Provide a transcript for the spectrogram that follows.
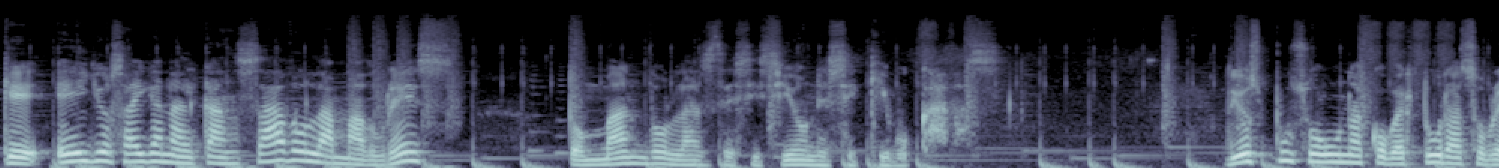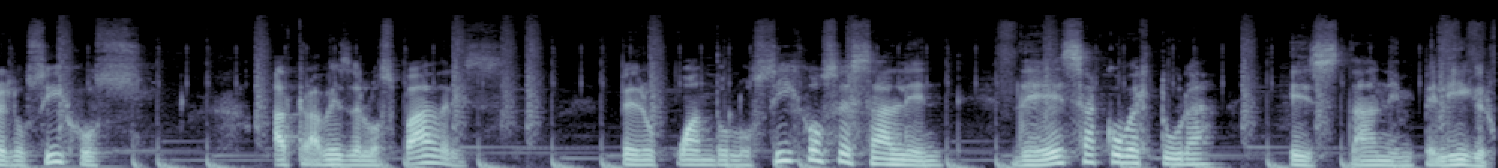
que ellos hayan alcanzado la madurez tomando las decisiones equivocadas. Dios puso una cobertura sobre los hijos a través de los padres, pero cuando los hijos se salen de esa cobertura, están en peligro.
